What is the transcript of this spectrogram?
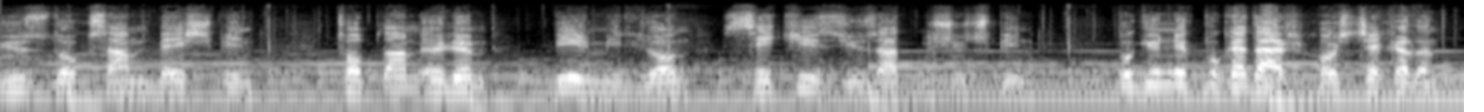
195 bin. Toplam ölüm 1 milyon 863 bin. Bugünlük bu kadar. Hoşçakalın.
